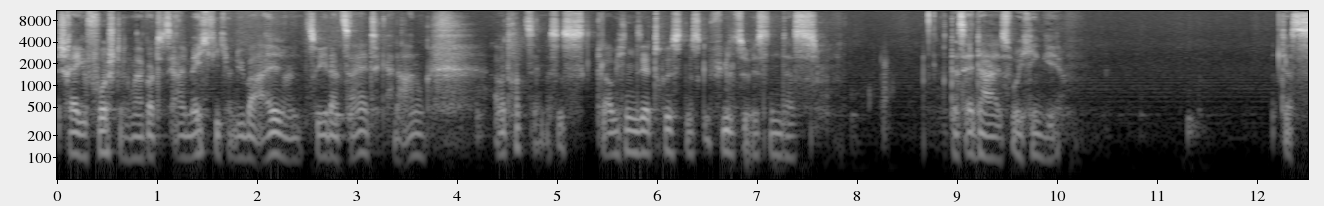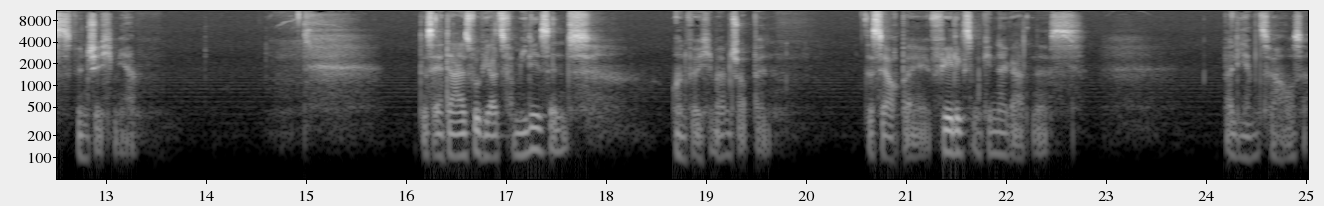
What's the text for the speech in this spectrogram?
schräge Vorstellung, weil Gott ist ja allmächtig und überall und zu jeder Zeit, keine Ahnung. Aber trotzdem, es ist, glaube ich, ein sehr tröstendes Gefühl zu wissen, dass, dass er da ist, wo ich hingehe. Das wünsche ich mir. Dass er da ist, wo wir als Familie sind und wo ich in meinem Job bin. Dass er auch bei Felix im Kindergarten ist, bei Liam zu Hause.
